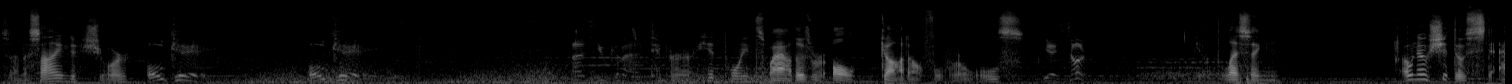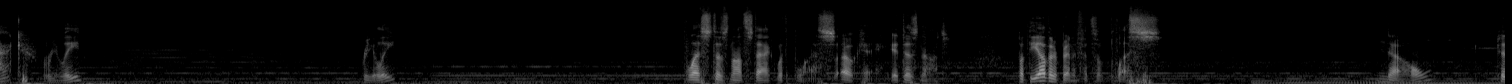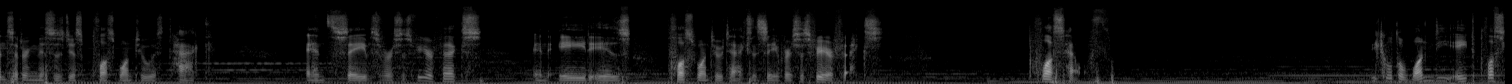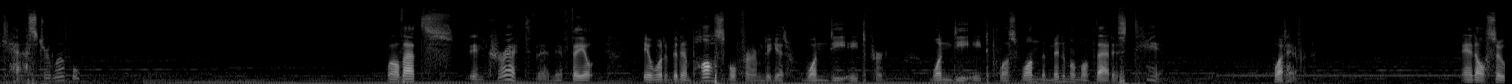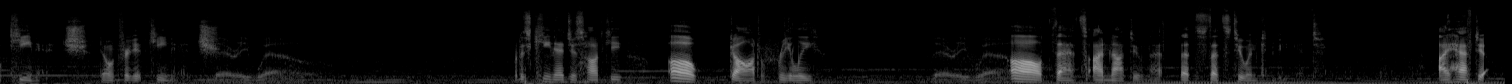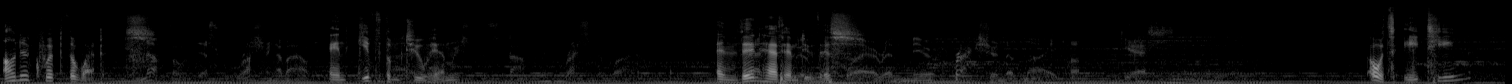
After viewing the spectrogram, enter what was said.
is unassigned, sure. Okay. Okay. As you command. Temporary hit points. Wow, those were all god awful rolls. Yes, sir. Get a blessing. Oh no shit, those stack? Really? Really? Bless does not stack with bless. Okay, it does not. But the other benefits of bless. No. Considering this is just plus one to attack and saves versus fear effects, and aid is plus one to attacks and save versus fear effects. Plus health equal to 1d8 plus caster level? Well, that's incorrect then. If they, it would have been impossible for him to get 1d8 per 1d8 plus 1. The minimum of that is 10. Whatever. And also Keen Edge. Don't forget Keen Edge. Very well. What is Keen Edge's hotkey? Oh god, really? Very. Oh, that's I'm not doing that. That's that's too inconvenient. I have to unequip the weapons this rushing about. and give them to him, and rest a while. and then have him do this. a mere fraction of my pu- Yes. Oh, it's 18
